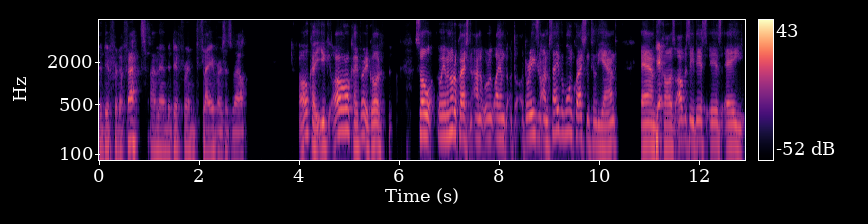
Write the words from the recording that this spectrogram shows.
the different effects and then the different flavors as well. Okay. You, oh, okay. Very good. So we have another question, and I am the reason I'm saving one question till the end, um, Yeah. because obviously this is a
